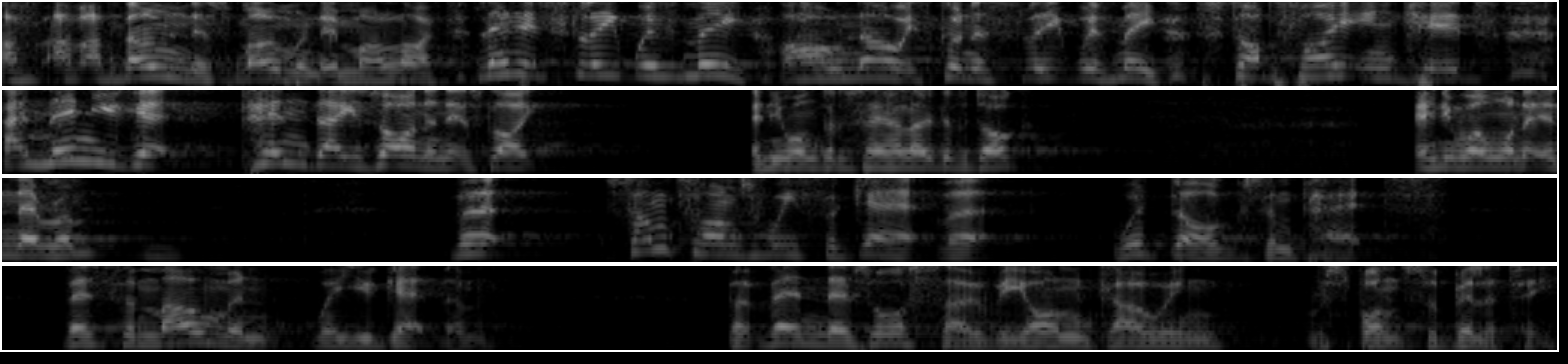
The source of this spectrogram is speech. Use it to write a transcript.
I've, I've known this moment in my life. Let it sleep with me. Oh, no, it's going to sleep with me. Stop fighting, kids. And then you get 10 days on, and it's like, anyone going to say hello to the dog? Anyone want it in their room? But sometimes we forget that with dogs and pets, there's the moment where you get them, but then there's also the ongoing responsibility.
